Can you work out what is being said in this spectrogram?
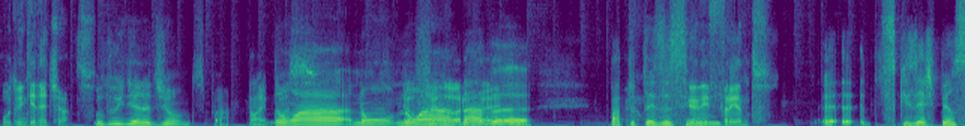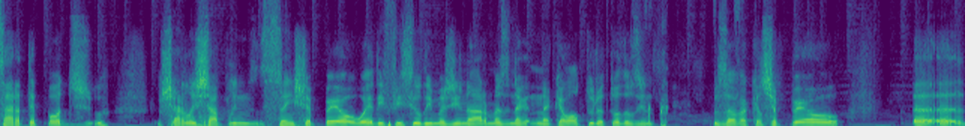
o do Indiana Jones. O do Indiana Jones, pá. Não, é Não há, não, não o há Fedora, não é? Pá, tu tens assim, É diferente. se quiseres pensar, até podes. O Charlie Chaplin sem chapéu é difícil de imaginar, mas na, naquela altura todos usava aquele chapéu. Ah, ah,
